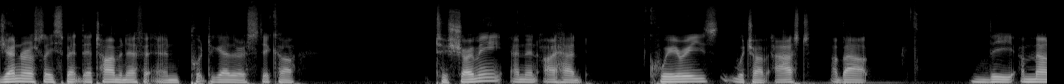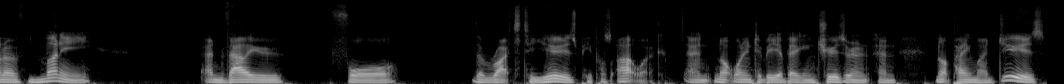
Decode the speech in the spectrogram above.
generously spent their time and effort and put together a sticker to show me, and then I had queries which I've asked about the amount of money and value for the rights to use people's artwork and not wanting to be a begging chooser and, and not paying my dues,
